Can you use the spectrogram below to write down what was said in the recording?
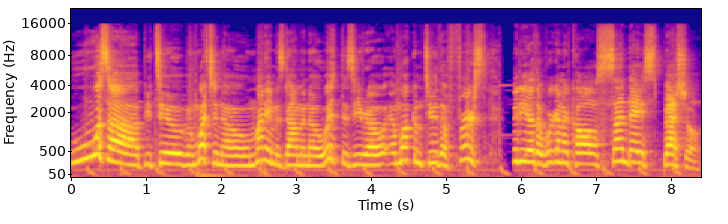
What's up, YouTube, and what you know? My name is Domino with the Zero, and welcome to the first video that we're gonna call Sunday Special,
